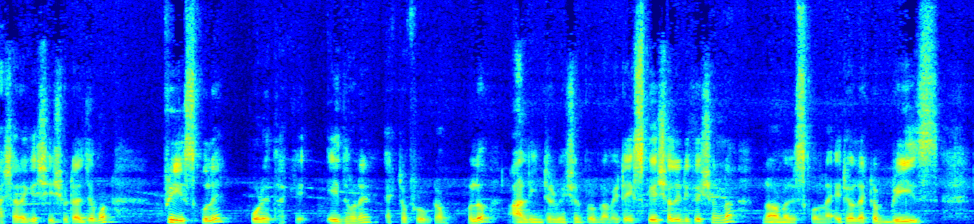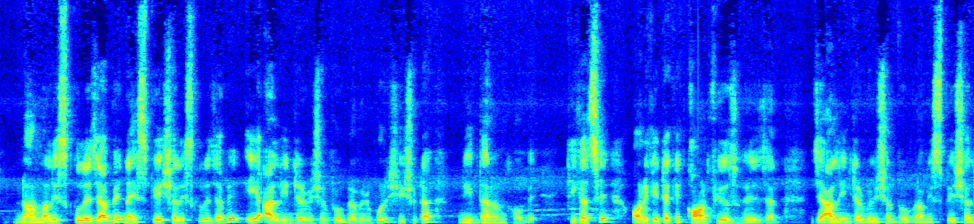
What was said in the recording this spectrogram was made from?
আসার আগে শিশুটা যেমন প্রি স্কুলে পড়ে থাকে। এই ধরনের একটা প্রোগ্রাম হলো আর্লি ইন্টারভেনশন প্রোগ্রাম এটা স্পেশাল এডুকেশন না নর্মাল স্কুল না। এটা হলো একটা ব্রিজ নর্মাল স্কুলে যাবে না স্পেশাল স্কুলে যাবে, এই আর্লি ইন্টারভেনশন প্রোগ্রামের উপরে শিশুটা নির্ধারণ হবে। ঠিক আছে? অনেকে এটাকে কনফিউজ হয়ে যান যে early intervention program special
